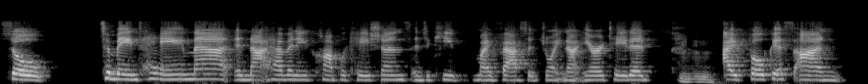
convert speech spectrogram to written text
So to maintain that and not have any complications and to keep my facet joint not irritated, Mhm. I focus on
